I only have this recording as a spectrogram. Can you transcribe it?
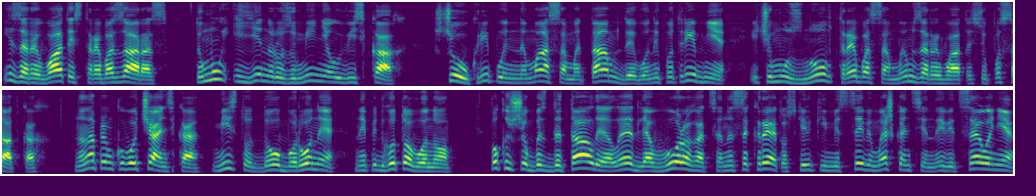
і зариватись треба зараз. Тому і є нерозуміння у військах, що укріплень нема саме там, де вони потрібні, і чому знов треба самим зариватись у посадках. На напрямку Вовчанська місто до оборони не підготовлено. Поки що без деталей, але для ворога це не секрет, оскільки місцеві мешканці не відселені,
